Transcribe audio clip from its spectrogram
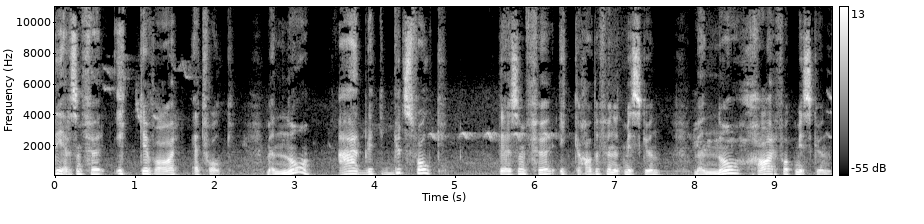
Dere som før ikke var et folk, men nå er blitt Guds folk. Dere som før ikke hadde funnet miskunn, men nå har fått miskunn.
